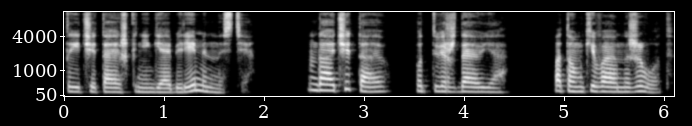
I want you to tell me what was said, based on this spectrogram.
Ты читаешь книги о беременности? Да, читаю, подтверждаю я. Потом киваю на живот.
